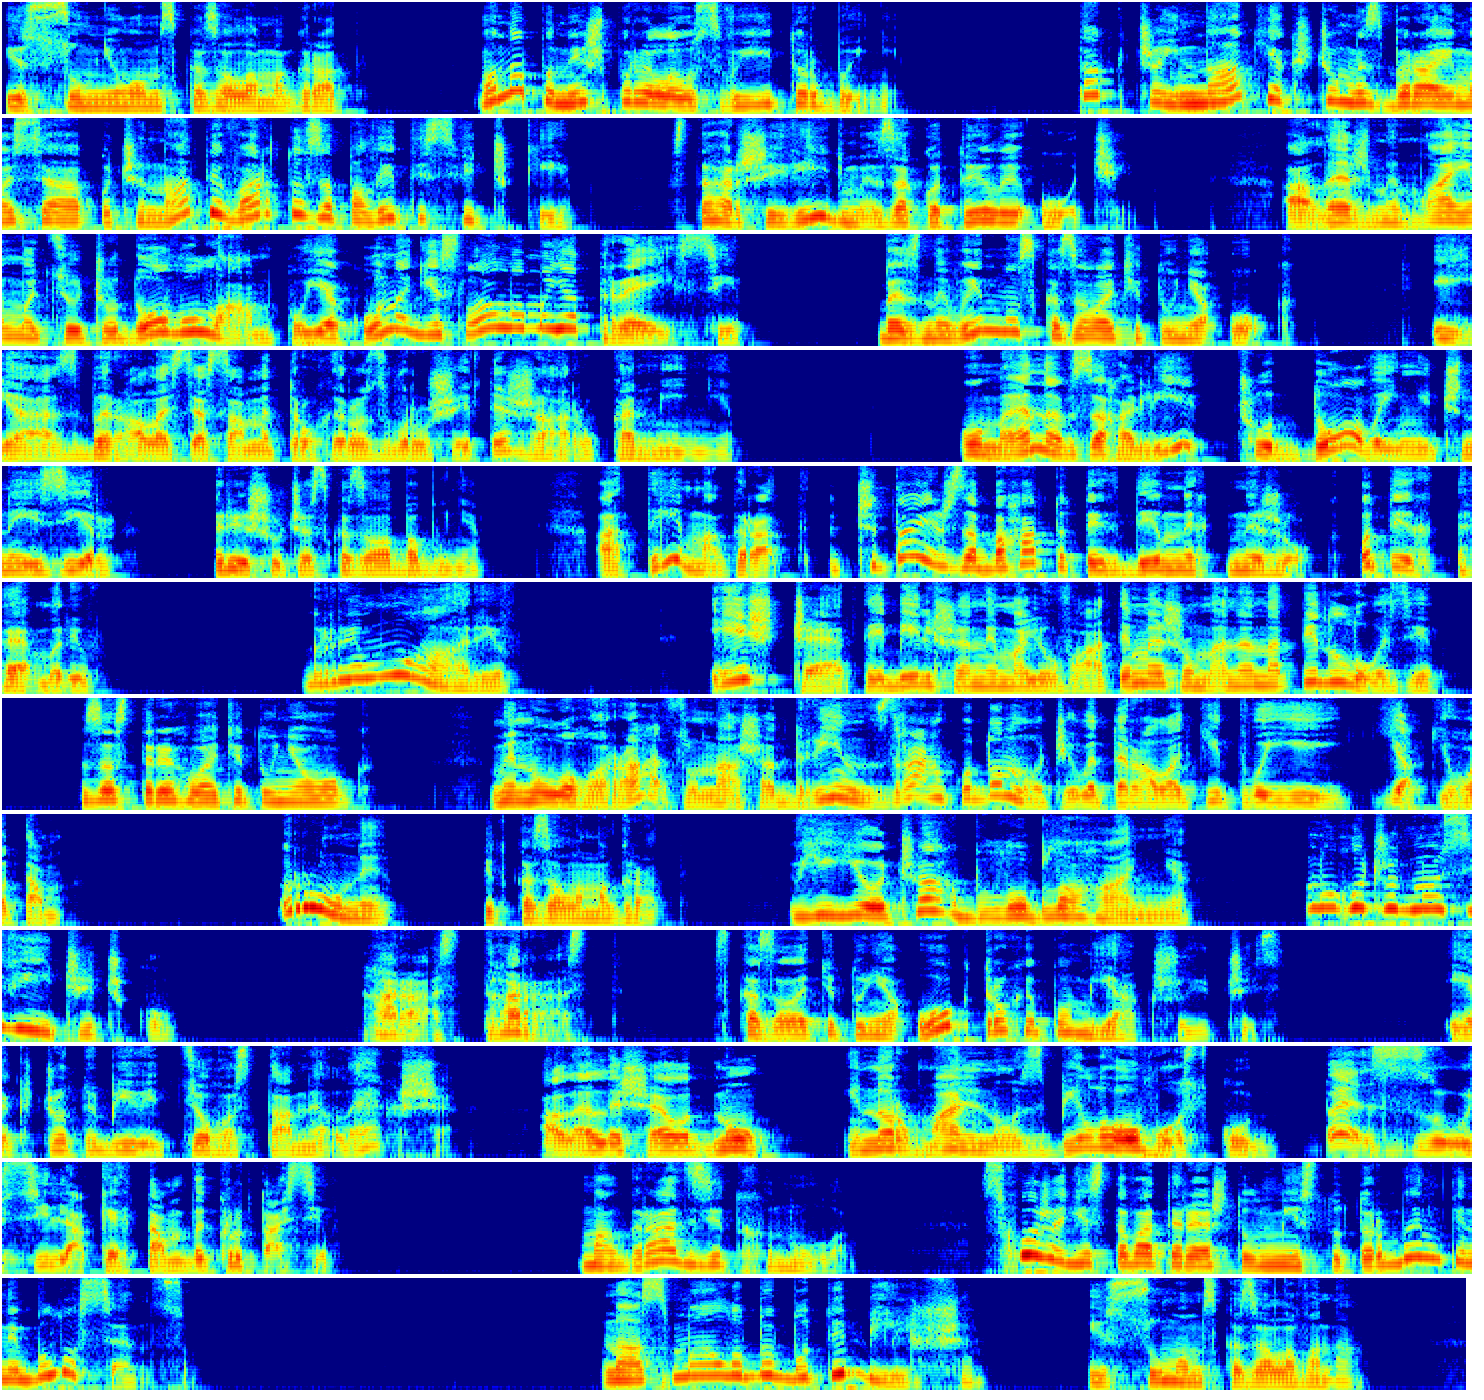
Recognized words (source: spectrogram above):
із сумнівом сказала Маград. Вона понишпорила у своїй торбині. Так чи інак, якщо ми збираємося починати, варто запалити свічки. Старші відьми закотили очі. Але ж ми маємо цю чудову лампу, яку надіслала моя Трейсі, безневинно сказала тітуня Ок. І я збиралася саме трохи розворушити жару каміні. У мене взагалі чудовий нічний зір, рішуче сказала бабуня. А ти, Маград, читаєш забагато тих дивних книжок, отих геморів. Гримуарів. І ще ти більше не малюватимеш у мене на підлозі, застерегла тітуня ок. Минулого разу наша дрін зранку до ночі витирала ті твої, як його там. Руни, підказала Маград. В її очах було благання. Ну, хоч одну свічечку. Гаразд, гаразд, сказала тітуня ок, трохи пом'якшуючись. Якщо тобі від цього стане легше, але лише одну і нормальну з білого воску, без усіляких там викрутасів. Маград зітхнула. Схоже, діставати решту в місту торбинки не було сенсу. Нас мало би бути більше, із сумом сказала вона.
